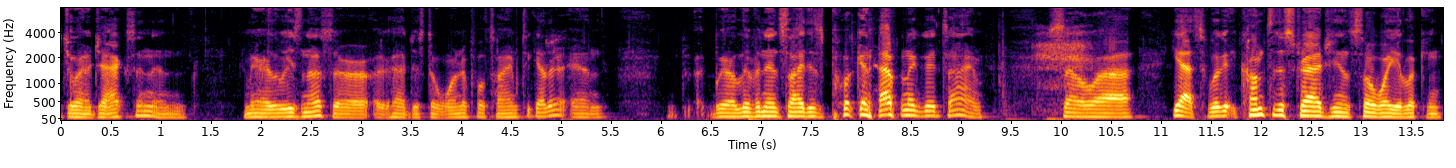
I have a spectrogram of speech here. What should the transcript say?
Joanna Jackson and Mary Louise and us are had just a wonderful time together, and we are living inside this book and having a good time. So uh, yes, we're come to the Strategy and Soul while you're looking.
